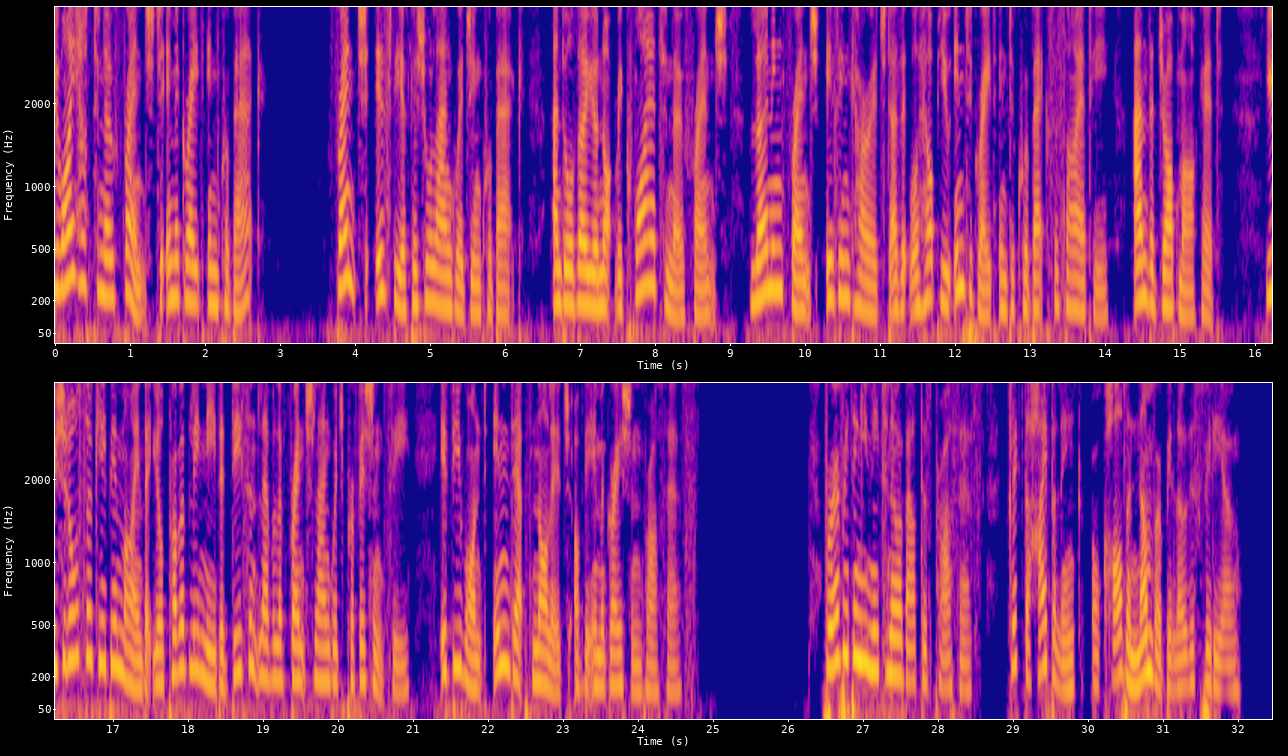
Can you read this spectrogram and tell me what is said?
Do I have to know French to immigrate in Quebec? French is the official language in Quebec, and although you're not required to know French, learning French is encouraged as it will help you integrate into Quebec society and the job market. You should also keep in mind that you'll probably need a decent level of French language proficiency if you want in-depth knowledge of the immigration process. For everything you need to know about this process, click the hyperlink or call the number below this video.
